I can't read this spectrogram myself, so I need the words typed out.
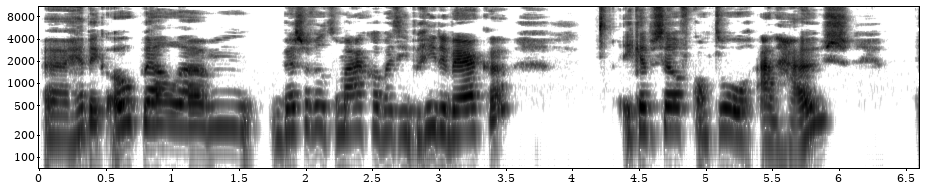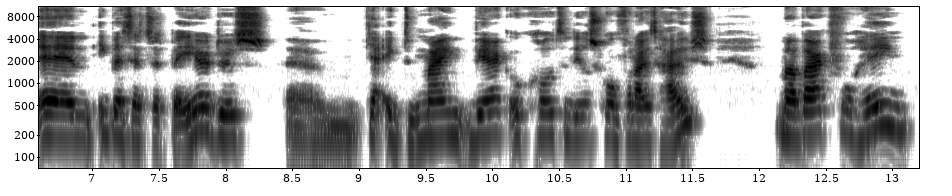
uh, heb ik ook wel um, best wel veel te maken met hybride werken. Ik heb zelf kantoor aan huis. En ik ben ZZP'er, dus um, ja, ik doe mijn werk ook grotendeels gewoon vanuit huis. Maar waar ik voorheen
